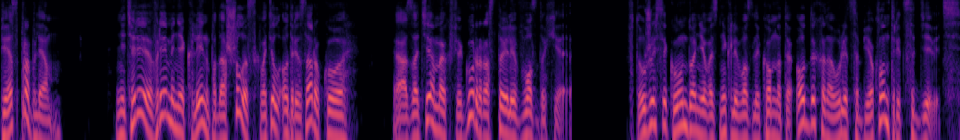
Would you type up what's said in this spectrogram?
Без проблем. Не теряя времени, Клейн подошёл и схватил Одри за руку, а затем их фигуры растаяли в воздухе. В ту же секунду они возникли возле комнаты отдыха на улице Бьёклан, 39.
